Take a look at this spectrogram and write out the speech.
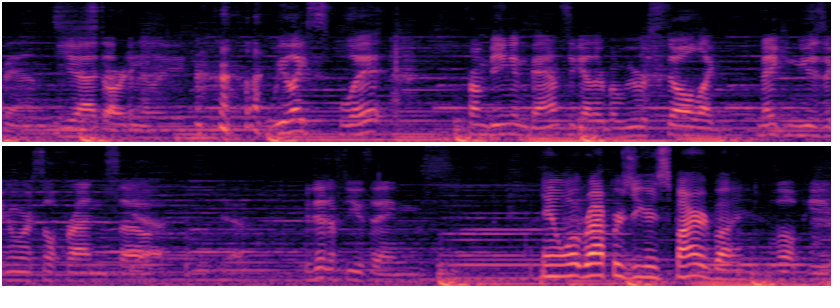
bands. Yeah, starting. definitely. we like split from being in bands together, but we were still like making music and we were still friends. So yeah. we did a few things. And what rappers are you inspired by? Lil Peep,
